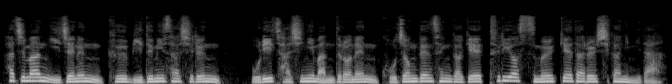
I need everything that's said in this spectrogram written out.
하지만 이제는 그 믿음이 사실은 우리 자신이 만들어낸 고정된 생각의 틀이었음을 깨달을 시간입니다.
